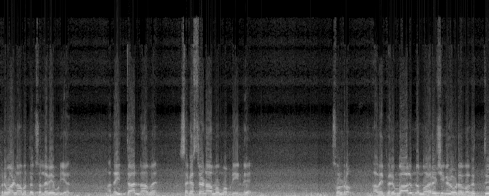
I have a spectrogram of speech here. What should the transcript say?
பெருமாள் நாமத்தை சொல்லவே முடியாது. அதைத்தான் நாம் சகஸ்ரநாமம் அப்படின்னு சொல்கிறோம் அவை பெரும்பாலும் நம் மகரிஷிகளோட வகுத்து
